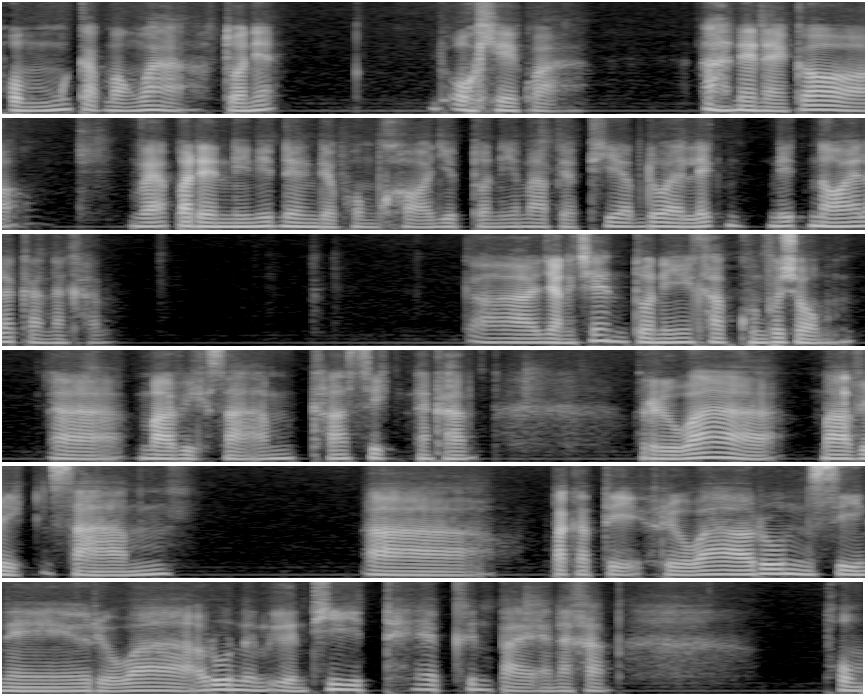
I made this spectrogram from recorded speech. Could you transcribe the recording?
ผมกลับมองว่าตัวเนี้ย โอเคกว่า อะไหนๆก็แวะประเด็นนี้นิดนึง เดี๋ยวผมขอหยิบตัวนี้มาเปรียบเทียบด้วยเล็กนิดน้อยแล้วกันนะครับอ่าอย่างเช่นตัวนี้ครับคุณผู้ชมอ่า Mavic 3 Classic นะครับ หรือว่า Mavic 3อ่าปกติหรือว่ารุ่น c n e หรือว่ารุ่นอื่น ๆ ที่เทพขึ้นไปนะครับ ผม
